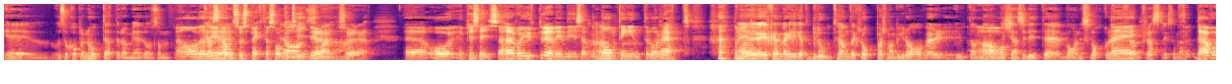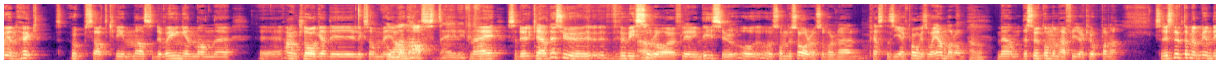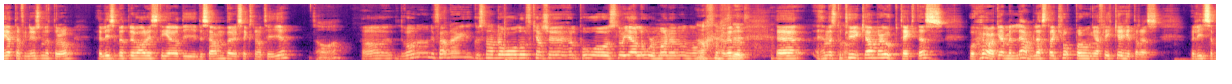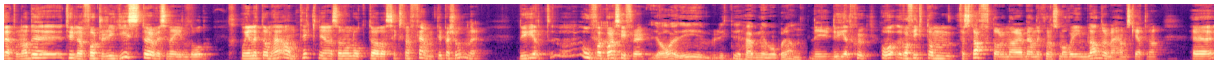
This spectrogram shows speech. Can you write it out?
Eh, och så kopplade hon ihop detta då med de som... Ja, det hade ju hänt suspekta saker Ja, tidigare. så man- Så är det. Eh, och precis, så här var ju ytterligare en indis att någonting inte var Nej. rätt. Nej, jag, jag kan verkligen tycka att blodtömda kroppar som man begraver utan Ja. namn känns ju lite varningsklockor även för en präst. Liksom. Men, Det här var ju en högt uppsatt kvinna. Så det var ju ingen man eh, anklagade i, liksom, i all hast. Nej, fan. Nej, så det krävdes ju förvisso då fler indicier. Och, och som du sa då så var den här prästens iakttagelse var en av dem. Ja. Men dessutom de här fyra kropparna. Så det slutade med att myndigheten fick nys om detta då. Elisabeth blev arresterad i december 1610. Ja. Ja, det var ungefär när Gustav II Adolf kanske höll på att slå ihjäl ormar någon gång. Ja. Eh, hennes tortyrkammare upptäcktes. Och högar med lemlästade kroppar och unga flickor hittades. Elisabeth hon hade tydligen fört register över sina illdåd. Och enligt de här anteckningarna så hade hon låtit döda 650 personer. Det är ju helt ofattbara siffror. ja, det är ju riktigt hög nivå på den. Det är, det är helt sjukt. Och vad, vad fick de för straff då, de här människorna som har varit inblandade i de här hemskheterna? Eh,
